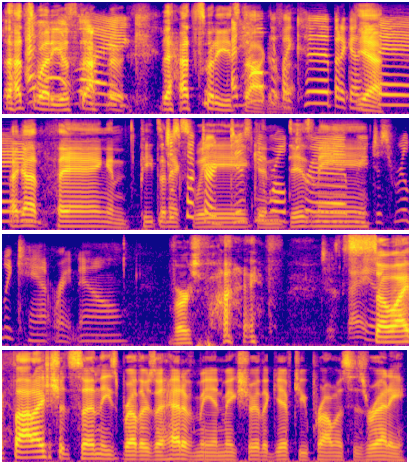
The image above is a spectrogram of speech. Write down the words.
That's I what he was talking like- That's what he's I'd help if. I could, but I got yeah, thing. I got Thing and Pizza we next week Disney and World trip. Disney. We just really can't right now. Verse 5. Just saying. So I thought I should send these brothers ahead of me and make sure the gift you promise is ready.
